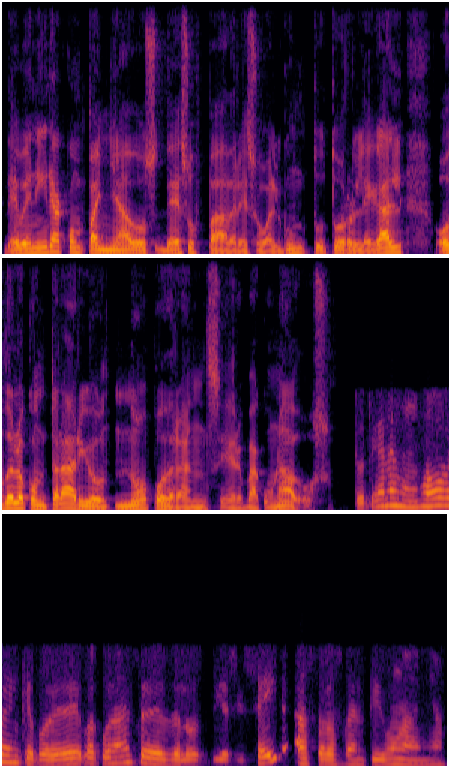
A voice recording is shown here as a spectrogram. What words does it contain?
deben ir acompañados de sus padres o algún tutor legal o de lo contrario no podrán ser vacunados. Tú tienes un joven que puede vacunarse desde los 16 hasta los 21 años.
